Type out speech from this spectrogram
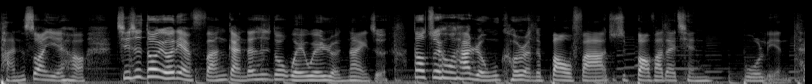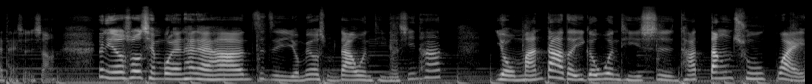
盘算也好，其实都有点反感，但是都微微忍耐着。到最后，他忍无可忍的爆发，就是爆发在钱伯莲太太身上。那你就说钱伯莲太太她自己有没有什么大问题呢？其实她有蛮大的一个问题是，她当初怪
